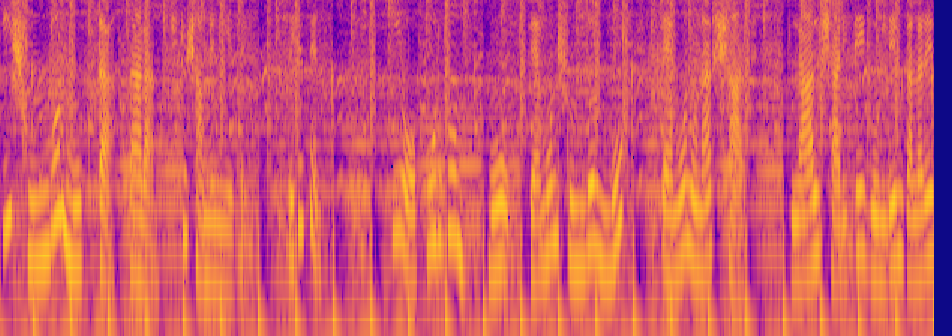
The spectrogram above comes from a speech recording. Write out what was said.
কি সুন্দর মুখটা। দাঁড়ান, একটু সামনে নিয়ে যাই। দেখেছেন? কি অপূর্ব মুখ। যেমন সুন্দর মুখ, তেমন ওনার সাজ। লাল শাড়িতে গোল্ডেন কালারের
